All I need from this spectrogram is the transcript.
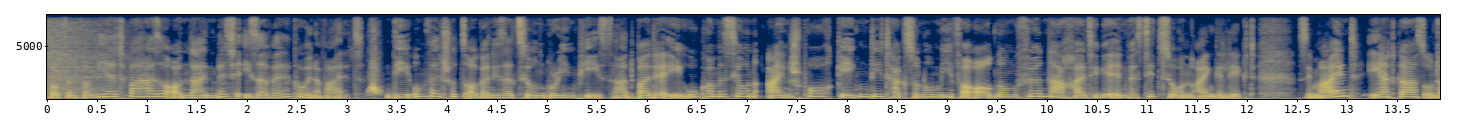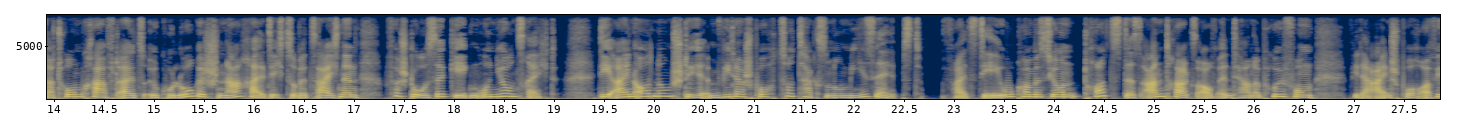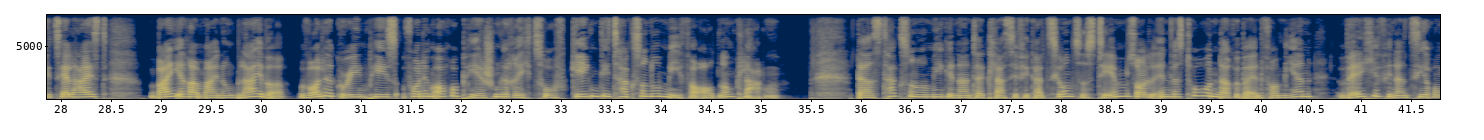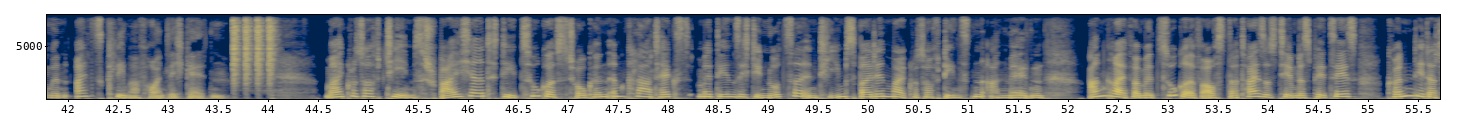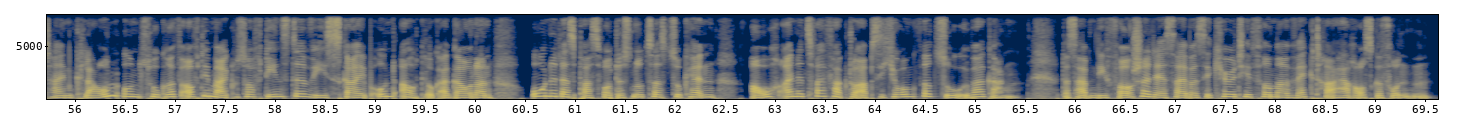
Kurz informiert bei Heise Online mit Isabel Grünewald. Die Umweltschutzorganisation Greenpeace hat bei der EU-Kommission Einspruch gegen die Taxonomieverordnung für nachhaltige Investitionen eingelegt. Sie meint, Erdgas und Atomkraft als ökologisch nachhaltig zu bezeichnen, verstoße gegen Unionsrecht. Die Einordnung stehe im Widerspruch zur Taxonomie selbst falls die EU-Kommission trotz des Antrags auf interne Prüfung, wie der Einspruch offiziell heißt, bei ihrer Meinung bleibe, wolle Greenpeace vor dem Europäischen Gerichtshof gegen die Taxonomieverordnung klagen. Das Taxonomie genannte Klassifikationssystem soll Investoren darüber informieren, welche Finanzierungen als klimafreundlich gelten. Microsoft Teams speichert die Zugriffstoken im Klartext, mit denen sich die Nutzer in Teams bei den Microsoft-Diensten anmelden. Angreifer mit Zugriff aufs Dateisystem des PCs können die Dateien klauen und Zugriff auf die Microsoft-Dienste wie Skype und Outlook ergaunern, ohne das Passwort des Nutzers zu kennen. Auch eine Zwei-Faktor-Absicherung wird so übergangen. Das haben die Forscher der Cybersecurity-Firma Vectra herausgefunden.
